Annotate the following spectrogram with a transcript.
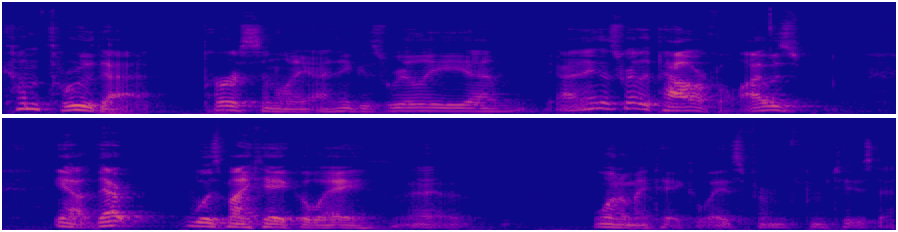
come through that personally, I think is really um, I think it's really powerful. I was, you know, that was my takeaway. Uh, one of my takeaways from from Tuesday.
